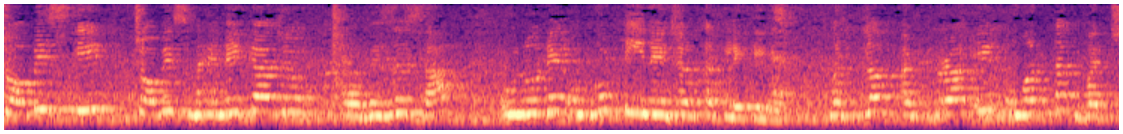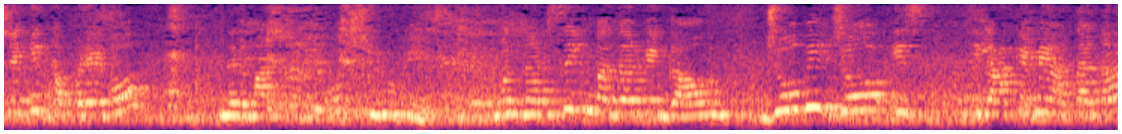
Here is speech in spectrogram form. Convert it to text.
24 की 24 महीने का जो बिज़नेस था, उन्होंने उनको टीनेजर तक लेके गए मतलब 18 की उम्र तक बच्चे के कपड़े वो निर्माण करने को शुरू की वो नर्सिंग मदर के गाउन जो भी, जो इस इलाके में आता था,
